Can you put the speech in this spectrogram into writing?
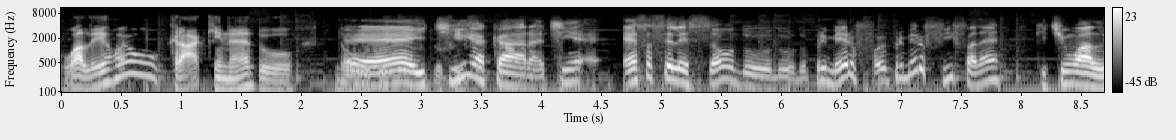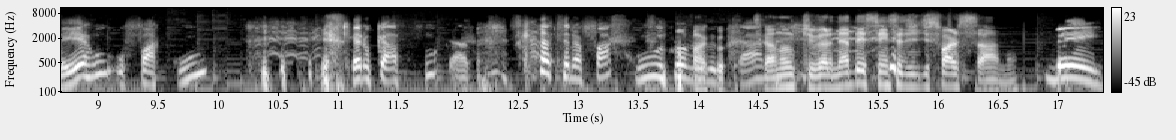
O Alejo é o craque, né? Do. do é, do, e do tinha, FIFA. cara, tinha. Essa seleção do, do, do, primeiro foi o primeiro FIFA, né? Que tinha o Alejo, o Facu. que era o Cafu, cara. Os caras eram Facu o nome Facu. do cara. Os caras não tiveram nem a decência de disfarçar, né? Bem,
